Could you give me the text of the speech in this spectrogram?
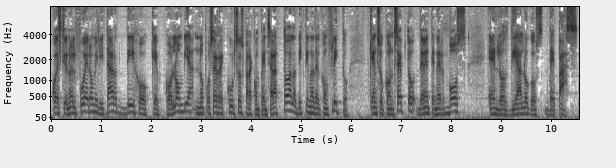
cuestionó el fuero militar, dijo que Colombia no posee recursos para compensar a todas las víctimas del conflicto, que en su concepto deben tener voz en los diálogos de paz.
